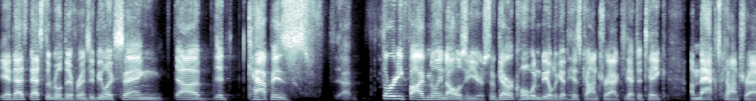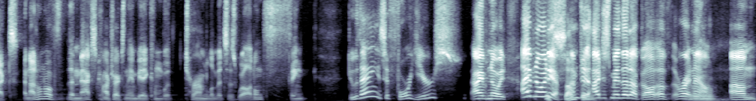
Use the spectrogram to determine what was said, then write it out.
Yeah, that's that's the real difference. It'd be like saying uh, the cap is uh, thirty-five million dollars a year. So Gerrit Cole wouldn't be able to get his contract. He'd have to take a max contract, and I don't know if the max contracts in the NBA come with term limits as well. I don't think. Do they? Is it four years? I have no. I have no idea. I'm just. I just made that up uh, right now. Um,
